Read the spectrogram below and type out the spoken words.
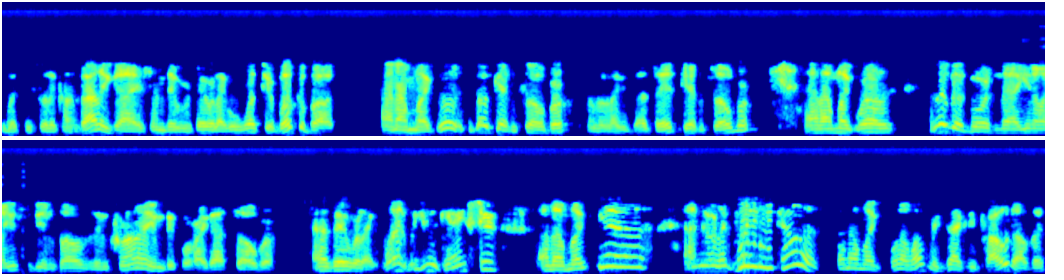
with the Silicon Valley guys. And they were, they were like, well, what's your book about? And I'm like, well, it's about getting sober. And they're like, that's it, getting sober. And I'm like, well, a little bit more than that. You know, I used to be involved in crime before I got sober. And they were like, what? Were you a gangster? And I'm like, yeah. And they were like, why didn't you tell us? And I'm like, well, I wasn't exactly proud of it.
